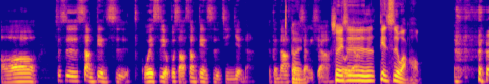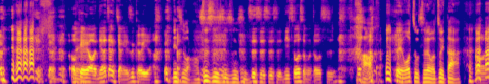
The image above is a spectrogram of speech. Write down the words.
哦，就是上电视，我也是有不少上电视的经验的，跟大家分享一下。所以是电视网红，OK 哦，你要这样讲也是可以啦。电视网红是是是是是，是是是是，你说什么都是。好，对我主持人我最大，啊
